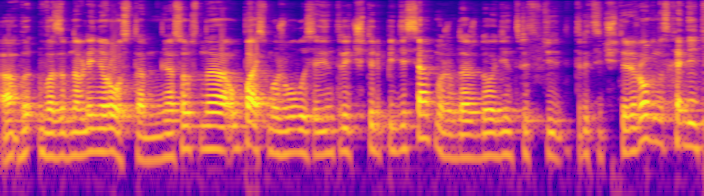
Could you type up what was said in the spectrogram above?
а, возобновление роста. Собственно, упасть можем в область 1.3450, можем даже до 1.34 ровно сходить.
